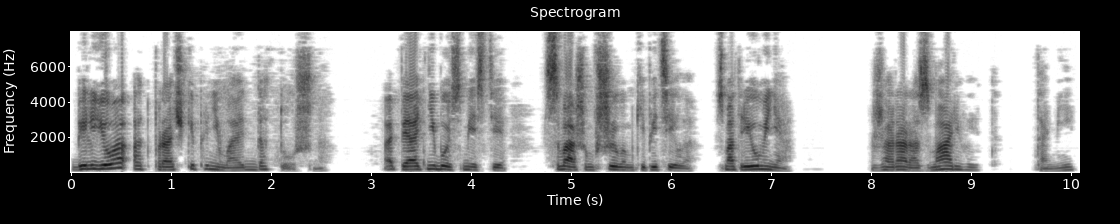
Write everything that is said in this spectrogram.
Белье от прачки принимает дотошно. Опять, небось, вместе с вашим вшивом кипятила. Смотри у меня. Жара размаривает, томит.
